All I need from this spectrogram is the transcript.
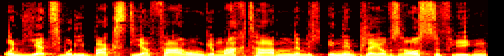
Und jetzt, wo die Bucks die Erfahrung gemacht haben, nämlich in den Playoffs rauszufliegen,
